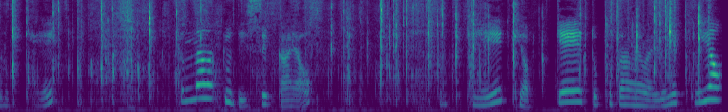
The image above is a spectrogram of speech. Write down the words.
이렇게 끝난 학교도 있을까요? 이렇게 귀엽게 또 포장을 완료했고요.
